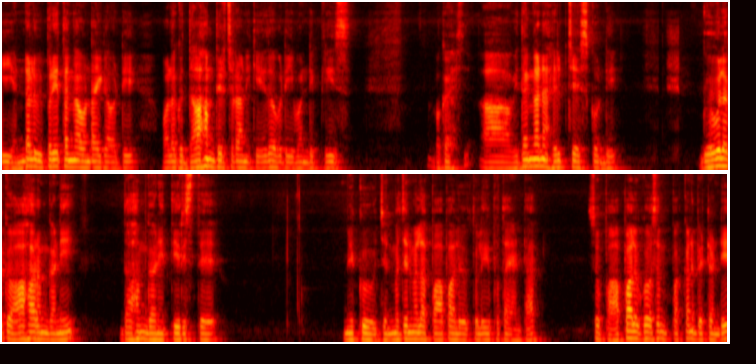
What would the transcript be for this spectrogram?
ఈ ఎండలు విపరీతంగా ఉన్నాయి కాబట్టి వాళ్ళకు దాహం తీర్చడానికి ఏదో ఒకటి ఇవ్వండి ప్లీజ్. ఒక ఆ విధంగానే హెల్ప్ చేసుకోండి. గోవులకు ఆహారం కానీ దాహం కానీ తీరిస్తే మీకు జన్మజన్మల పాపాలు తొలగిపోతాయంట. సో పాపాల కోసం పక్కన పెట్టండి.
